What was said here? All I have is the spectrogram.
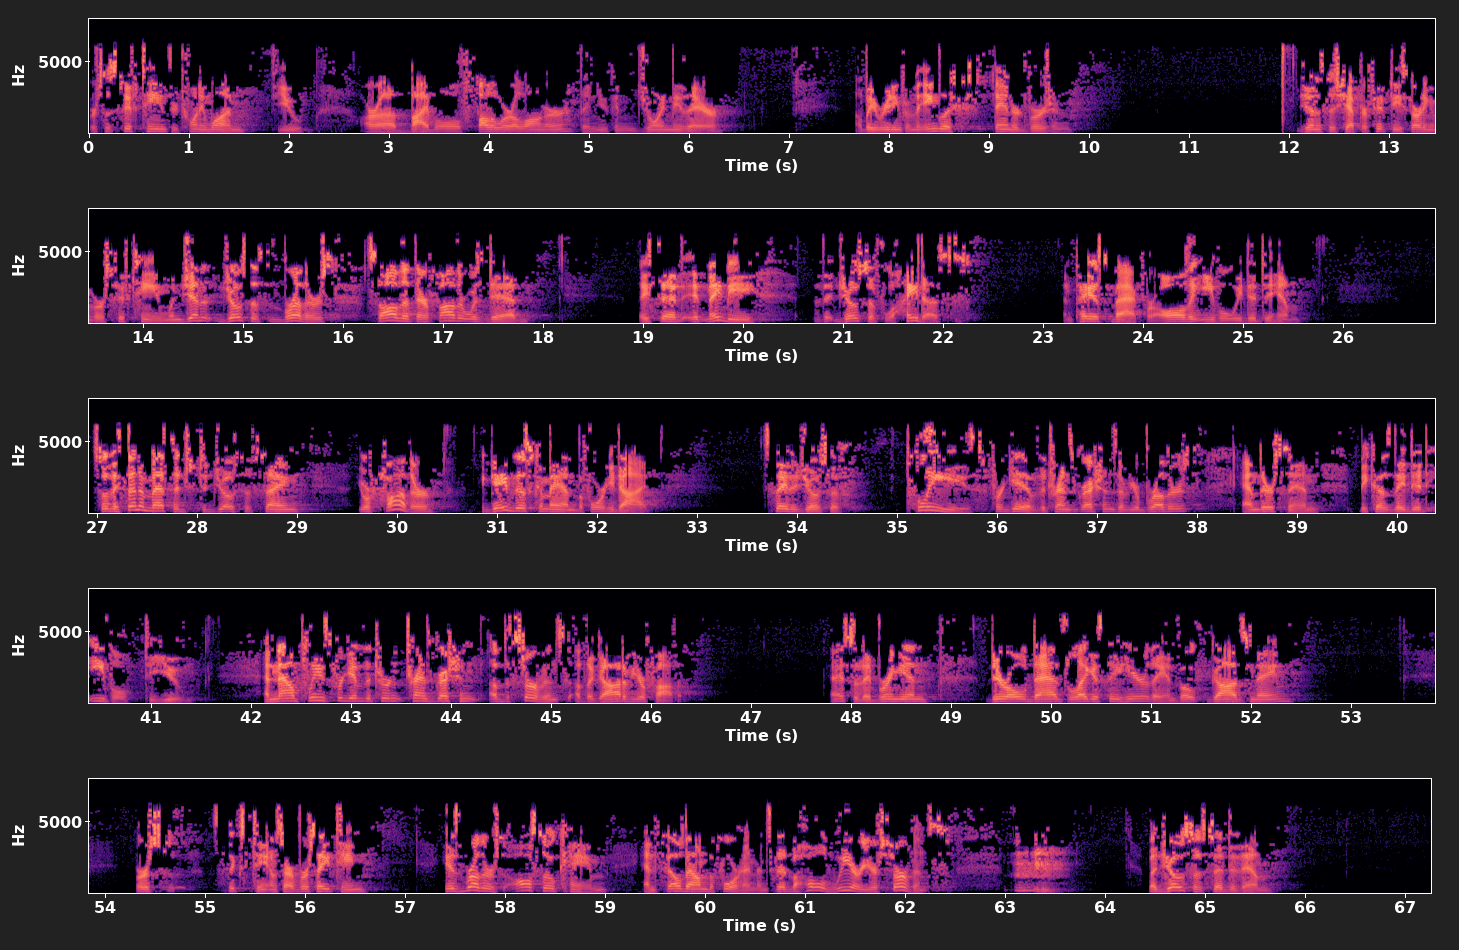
verses 15 through 21. If you are a Bible follower alonger, then you can join me there. I'll be reading from the English Standard Version. Genesis chapter 50, starting in verse 15. When Gen- Joseph's brothers saw that their father was dead, they said, It may be that Joseph will hate us and pay us back for all the evil we did to him. So they sent a message to Joseph saying, Your father gave this command before he died. Say to Joseph, Please forgive the transgressions of your brothers and their sin, because they did evil to you. And now please forgive the transgression of the servants of the God of your father. Okay, so they bring in dear old dad's legacy here. They invoke God's name. Verse 16, I'm sorry, verse 18. His brothers also came and fell down before him and said, Behold, we are your servants. but Joseph said to them,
